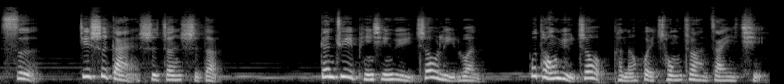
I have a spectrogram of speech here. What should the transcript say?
四，既视感是真实的。根据平行宇宙理论，不同宇宙可能会冲撞在一起，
